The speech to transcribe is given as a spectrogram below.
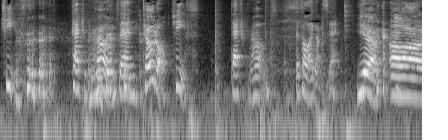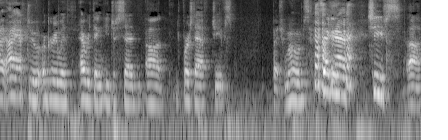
Chiefs. Patrick Mahomes and total Chiefs. Patrick Mahomes. That's all I gotta say. Yeah, uh, I have to agree with everything he just said. Uh, first half, Chiefs, Patrick Mahomes. Second half, Chiefs. Uh,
